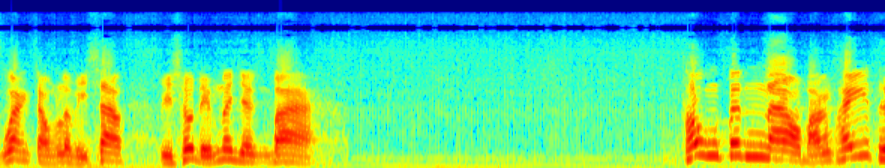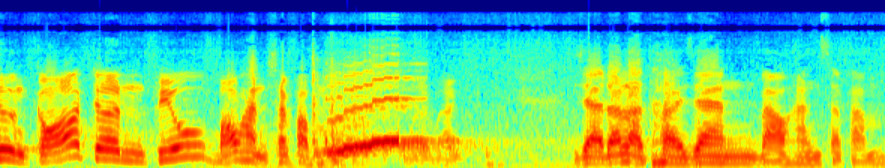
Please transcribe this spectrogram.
quan trọng là vì sao vì số điểm nó nhân 3 Thông tin nào bạn thấy thường có trên phiếu bảo hành sản phẩm? Mời bạn. Dạ đó là thời gian bảo hành sản phẩm.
